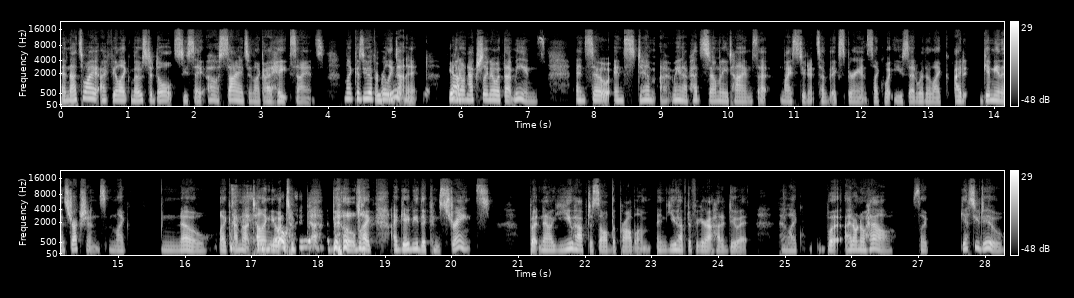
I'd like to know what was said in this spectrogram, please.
And that's why I feel like most adults, you say, oh, science, and like, I hate science. I'm like, because you haven't really done it. Yeah. You don't actually know what that means. And so in STEM, I mean, I've had so many times that my students have experienced like what you said, where they're like, I give me the instructions. And like, no, like I'm not telling you what to yeah. build. Like I gave you the constraints, but now you have to solve the problem and you have to figure out how to do it. They're like, but I don't know how. It's like, yes, you do,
